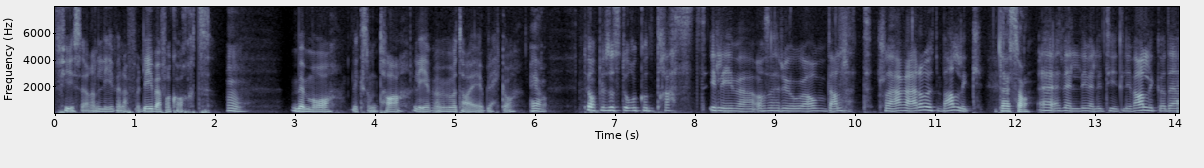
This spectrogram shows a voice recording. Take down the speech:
Fy søren, livet er for, livet er for kort. Mm. Vi må liksom ta livet, vi må ta øyeblikket òg. ja. Du opplever så stor kontrast i livet, og så har du jo også valgt. For her er det jo et valg. Det er så. Eh, Et veldig veldig tydelig valg. Og det,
